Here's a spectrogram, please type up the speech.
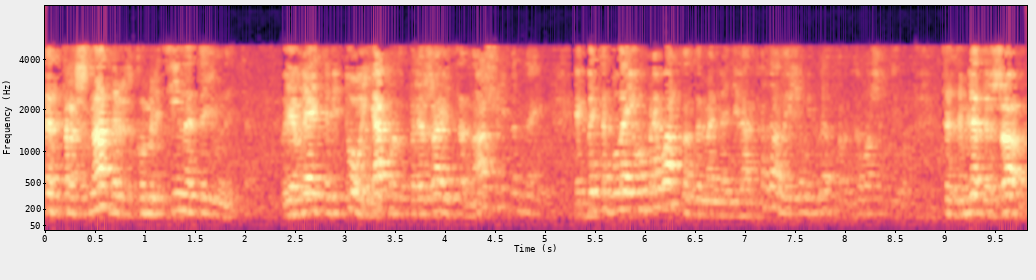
Це страшна комерційна таємниця. Виявляється від того, як розпоряджаються нашою землею. Якби це була його приватна земельна ділянка, да, знайшов інвестор, це ваше діло. Це земля держави.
